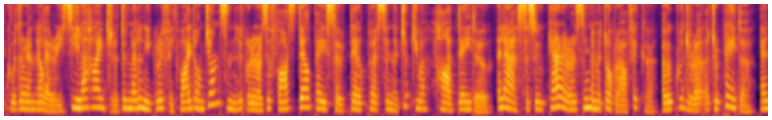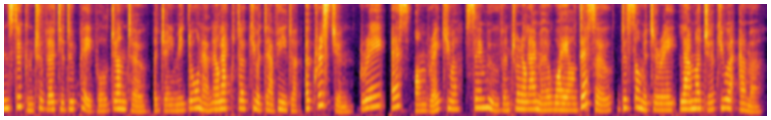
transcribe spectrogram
queda en el aire si la hija de Melanie Griffith y. Don Johnson logrará zafarse del peso del personaje que ha dado el a su carrera cinematográfica o quedará atrapada en su controvertido papel junto a Jamie Dornan el actor que da vida a Christian Grey es hombre que se y. El deseo de la mujer que ama.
